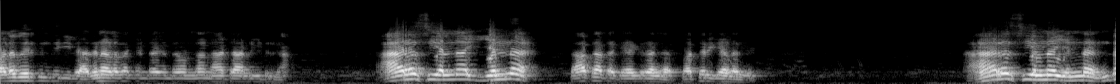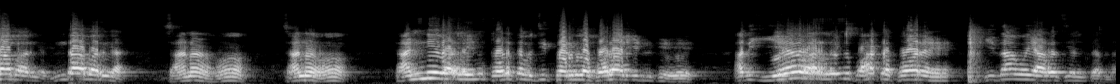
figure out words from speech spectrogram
பல பேருக்கும் தெரியல. அதனாலதான் கண்டா கண்டவன்லாம் நாட்டை ஆண்டுகிட்டு இருக்கான். அரசியல்னா என்ன? தாத்தாட்ட கேக்குறாங்க பத்திரிகையாளர்கள். அரசியல்னா என்ன? இந்தா பாருங்க இந்தா பாருங்க. சனம் சனம் தண்ணி வரலைன்னு குடத்தை வச்சு தெருவுல போராடிக்கிட்டு இருக்கு. அது ஏன் வரலைன்னு பார்க்க போறேன். இதான் போய் அரசியல் தெரியல.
